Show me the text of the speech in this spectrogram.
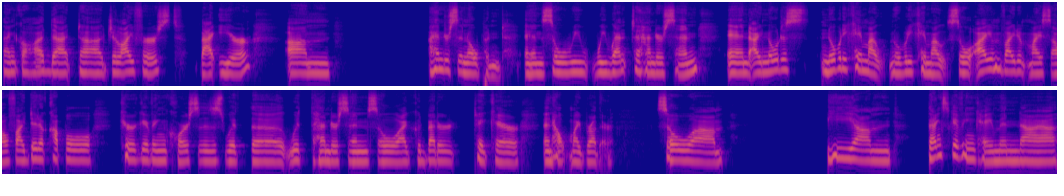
thank God that uh, July 1st that year, um, Henderson opened. And so we we went to Henderson and I noticed nobody came out. Nobody came out. So I invited myself. I did a couple caregiving courses with the with Henderson so I could better take care and help my brother. So um he um Thanksgiving came and uh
